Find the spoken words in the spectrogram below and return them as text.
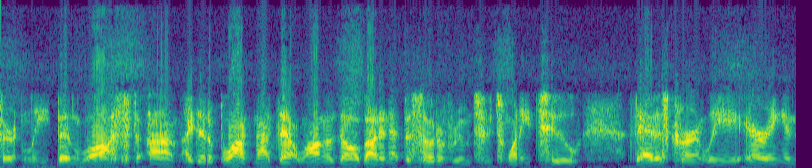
certainly been lost um, i did a blog not that long ago about an episode of room 222 that is currently airing in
